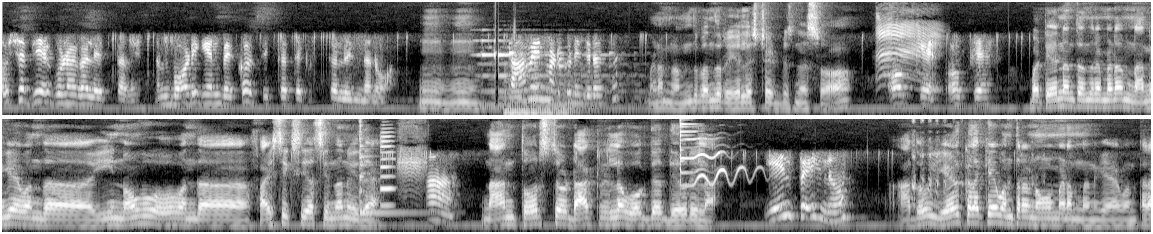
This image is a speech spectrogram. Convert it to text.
ಔಷಧೀಯ ಗುಣಗಳಿರ್ತವೆ. ನಮ್ ಬಾಡಿಗೆ ಏನ್ ಬೇಕೋ ಅದು ಸಿಕ್ಕತ್ತೆ ಕ್ರಿಸ್ಟಲ್ ಇಂದನು ತಾವೇನ್ ಮಾಡ್ಕೊಂಡಿದ್ದೀರಾ ಸರ್? ಮೇಡಮ್ ನಮ್ದು ಬಂದು real estate business okay okay but ಏನಂತಂದ್ರೆ ಮೇಡಮ್ ನನಗೆ ಒಂದು ಈ ನೋವು ಒಂದು ಫೈವ್ ಸಿಕ್ಸ್ ಇಯರ್ಸಿಂದನೂ ಇದೆ. ಹಾ. ನಾನು ತೋರಿಸ್ತೇವೆ ಡಾಕ್ಟರ್ ಇಲ್ಲ ಹೋಗ್ದೆ ದೇವ್ರಿಲ್ಲ ಏನ್ ಪೇನ್ ಅದು ಹೇಳ್ಕೊಳಕ್ಕೆ ಒಂಥರ ನೋವು ಮೇಡಮ್ ನನಗೆ ಒಂಥರ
